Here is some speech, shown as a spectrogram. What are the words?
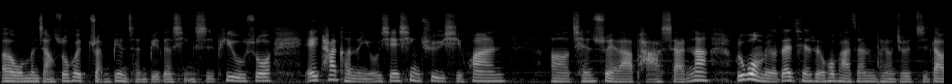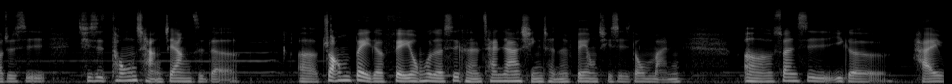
呃，我们讲说会转变成别的形式，譬如说，诶，他可能有一些兴趣，喜欢呃潜水啦、爬山。那如果我们有在潜水或爬山的朋友就会知道，就是其实通常这样子的呃装备的费用，或者是可能参加行程的费用，其实都蛮呃算是一个还。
